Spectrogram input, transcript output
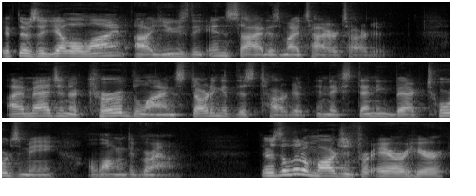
If there's a yellow line, I'll use the inside as my tire target. I imagine a curved line starting at this target and extending back towards me along the ground. There's a little margin for error here,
